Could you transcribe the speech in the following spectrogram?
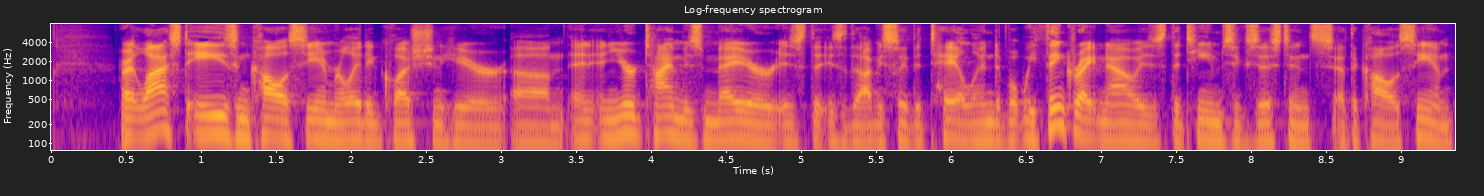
All right, last A's and Coliseum related question here, um, and, and, your time as mayor is the, is the, obviously the tail end of what we think right now is the team's existence at the Coliseum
